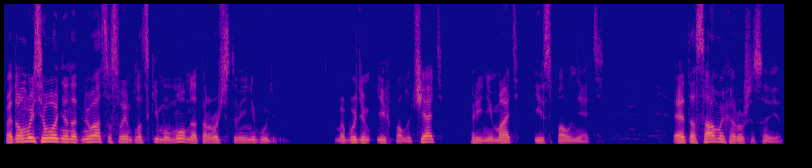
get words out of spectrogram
Поэтому мы сегодня надмеваться своим плотским умом над пророчествами не будем. Мы будем их получать, принимать и исполнять. Это самый хороший совет.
